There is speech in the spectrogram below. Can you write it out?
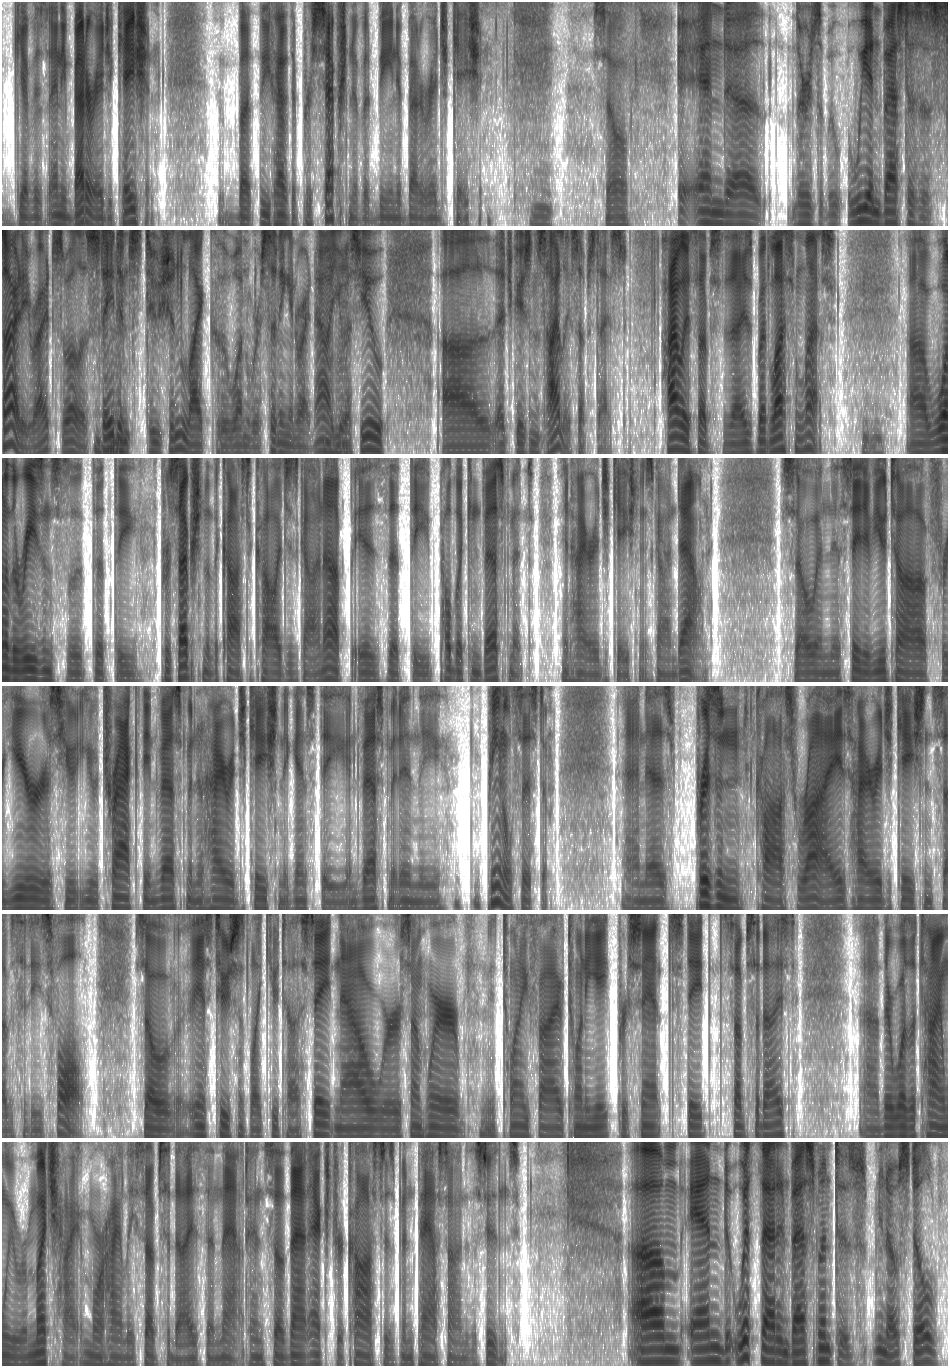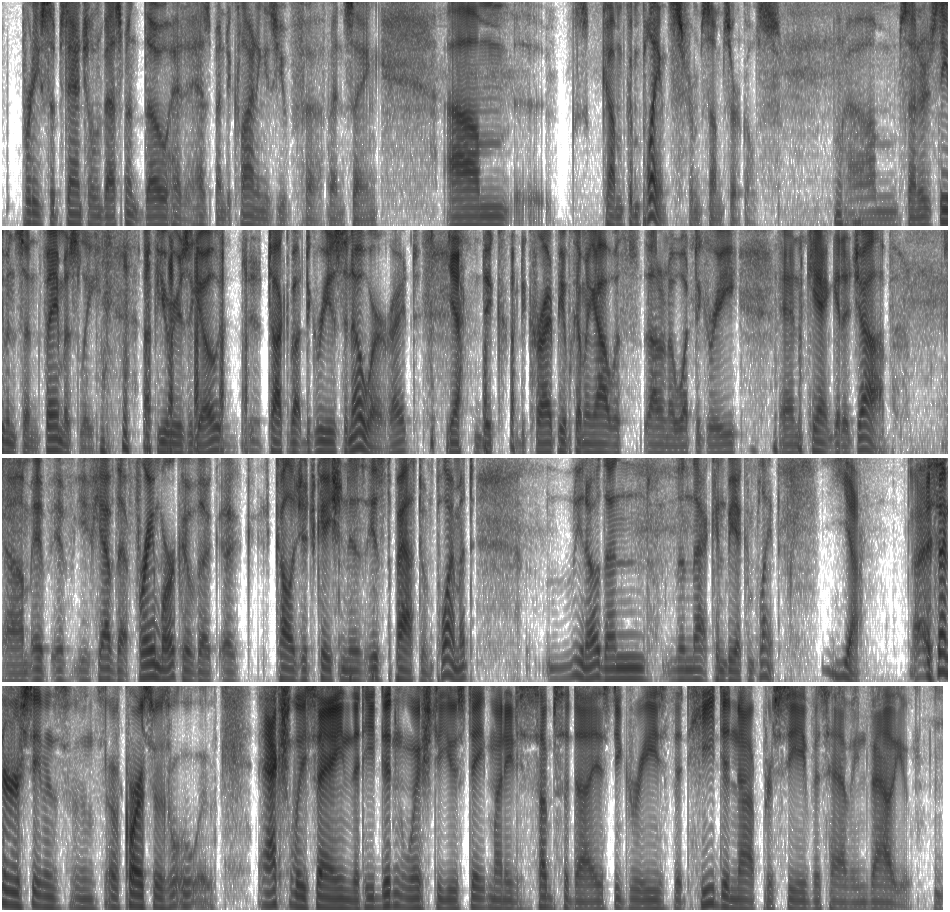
give us any better education, but you have the perception of it being a better education. Mm. So, and uh, there's we invest as a society, right? As well as state mm-hmm. institution like the one we're sitting in right now, mm-hmm. USU. Uh, education is highly subsidized. Highly subsidized, but less and less. Mm-hmm. Uh, one of the reasons that, that, the perception of the cost of college has gone up is that the public investment in higher education has gone down. So, in the state of Utah, for years, you, you track the investment in higher education against the investment in the penal system. And as prison costs rise, higher education subsidies fall. So, institutions like Utah State now we're somewhere 25, 28% state subsidized. Uh, there was a time we were much high, more highly subsidized than that, and so that extra cost has been passed on to the students. Um, and with that investment, is you know still pretty substantial investment, though it has been declining as you've uh, been saying. Um, come complaints from some circles. Um, Senator Stephenson famously a few years ago talked about degrees to nowhere, right? Yeah. De- decried people coming out with I don't know what degree and can't get a job. Um, if, if you have that framework of a, a college education is, is the path to employment, you know, then then that can be a complaint. Yeah. Uh, Senator Stevens, of course, was actually saying that he didn't wish to use state money to subsidize degrees that he did not perceive as having value. Hmm.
